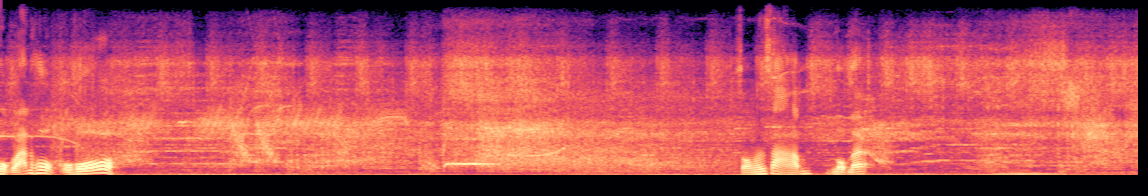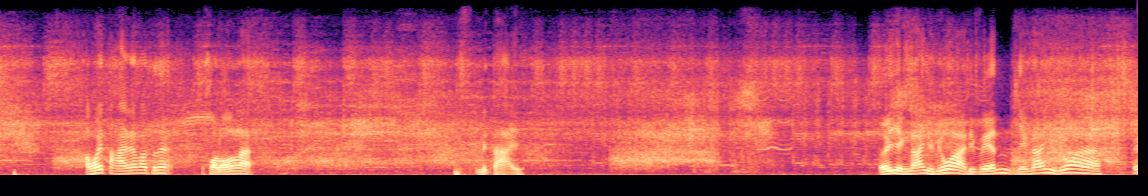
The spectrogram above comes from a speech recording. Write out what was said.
หกล้านหกโอ้โหสองล้านสามหลบแล้ว เอาให้ตายแล้วว่าตัวเนี้ยขอร้องล่ะไม่ตาย เอ้ยยังได้อยู่นี่ว่าดิเวนยังได้อยู่นี่ว่าเอ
